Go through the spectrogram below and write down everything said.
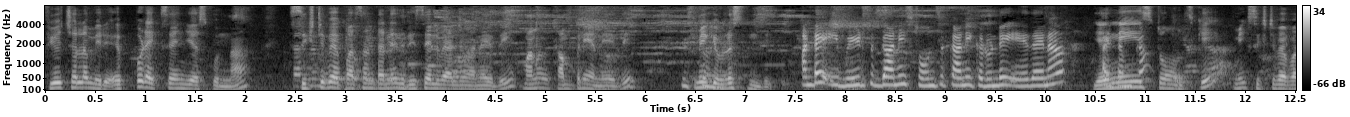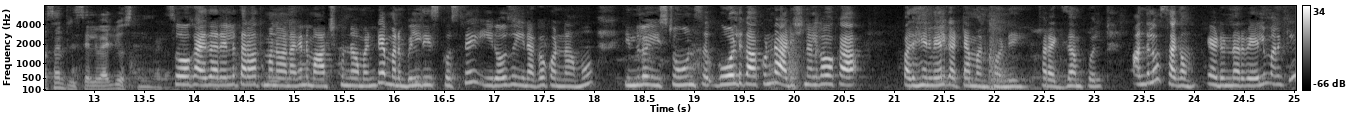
ఫ్యూచర్లో మీరు ఎప్పుడు ఎక్స్చేంజ్ చేసుకున్నా సిక్స్టీ ఫైవ్ పర్సెంట్ అనేది రీసేల్ వాల్యూ అనేది మన కంపెనీ అనేది మీకు ఇవ్వస్తుంది అంటే ఈ బీడ్స్ కానీ స్టోన్స్ కానీ ఇక్కడ ఉండే ఏదైనా ఎనీ స్టోన్స్కి మీకు sixty five percent resale value వస్తుంది మేడం. సో ఒక ఐదారేళ్ళ తర్వాత మనం ఆ నగని మార్చుకున్నామంటే మనం బిల్ తీసుకొస్తే ఈ రోజు ఈ నగ కొన్నాము. ఇందులో ఈ స్టోన్స్ గోల్డ్ కాకుండా అడిషనల్గా ఒక పదిహేను వేలు కట్టామనుకోండి ఫర్ ఎగ్జాంపుల్ అందులో సగం ఏడున్నర వేలు మనకి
